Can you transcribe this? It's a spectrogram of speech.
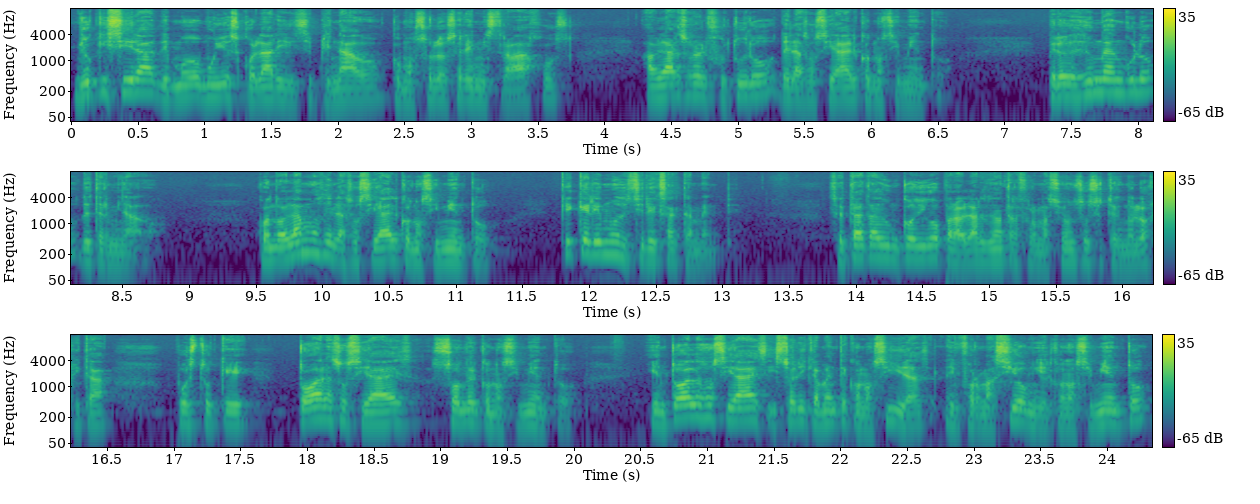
Yo quisiera, de modo muy escolar y disciplinado, como suelo ser en mis trabajos, hablar sobre el futuro de la sociedad del conocimiento, pero desde un ángulo determinado. Cuando hablamos de la sociedad del conocimiento, ¿qué queremos decir exactamente? Se trata de un código para hablar de una transformación sociotecnológica, puesto que todas las sociedades son del conocimiento, y en todas las sociedades históricamente conocidas, la información y el conocimiento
